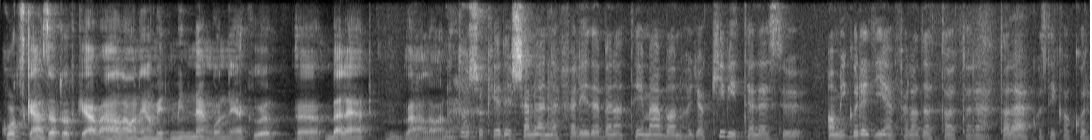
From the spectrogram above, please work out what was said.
kockázatot kell vállalni, amit minden gond nélkül be lehet vállalni. Utolsó kérdésem lenne feléd ebben a témában, hogy a kivitelező amikor egy ilyen feladattal talál, találkozik, akkor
